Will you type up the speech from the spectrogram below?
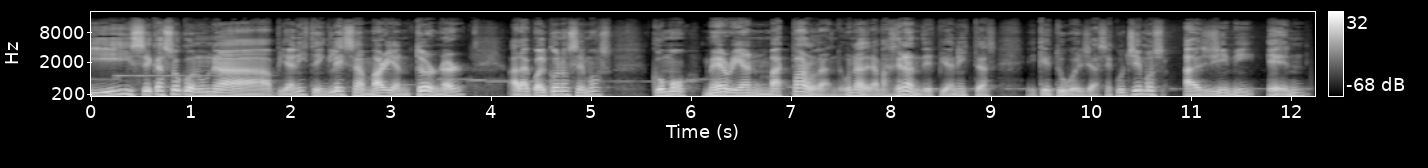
y se casó con una pianista inglesa, Marian Turner, a la cual conocemos como Marian McParland, una de las más grandes pianistas que tuvo el jazz. Escuchemos a Jimmy en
